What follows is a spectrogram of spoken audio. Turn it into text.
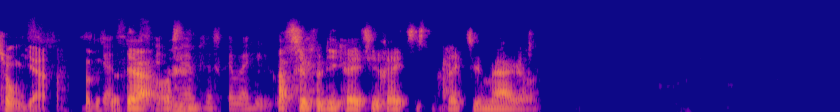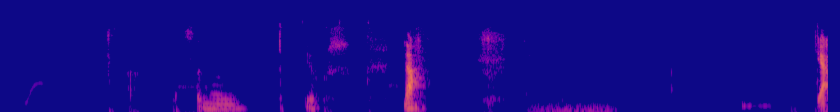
Tung jern. Så det Jeg sådan. skal Ja, se, også- mere, hvis jeg skal være helt Ret til, for de ikke rigtig, rigtig, rigtig mærker det. Sådan noget. Juks. Nå. Ja,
